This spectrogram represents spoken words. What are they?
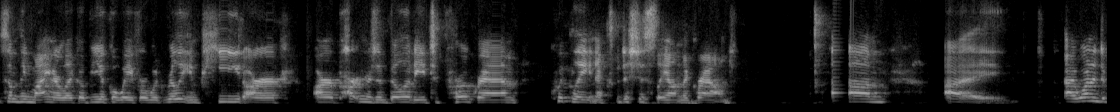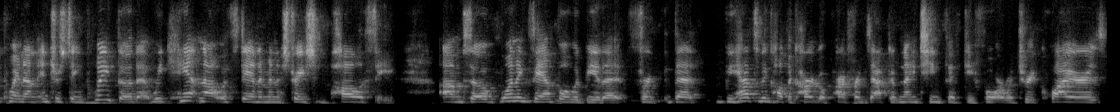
something minor like a vehicle waiver would really impede our our partners' ability to program quickly and expeditiously on the ground. Um, I, I wanted to point out an interesting point, though, that we can't notwithstand administration policy. Um, so one example would be that for that we have something called the Cargo Preference Act of 1954, which requires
